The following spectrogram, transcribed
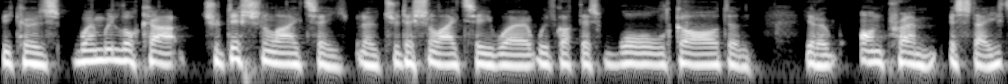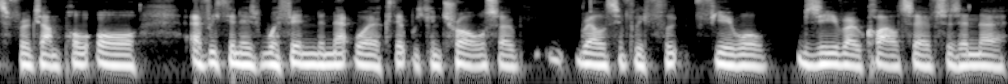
because when we look at traditional IT, you know, traditional IT where we've got this walled garden, you know, on-prem estate, for example, or everything is within the network that we control, so relatively few or zero cloud services in there,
